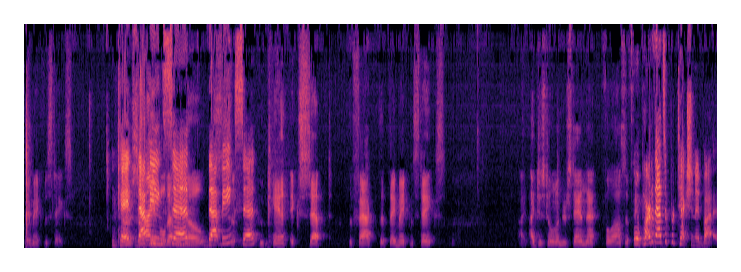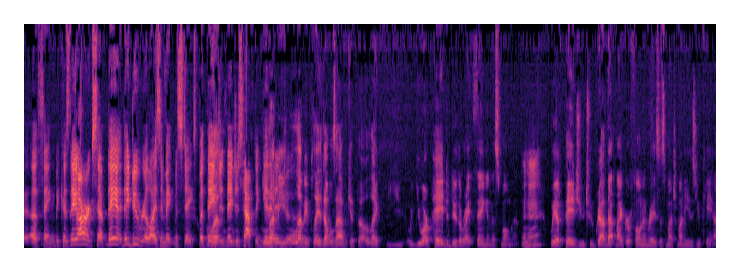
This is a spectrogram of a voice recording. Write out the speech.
they make mistakes. Okay, that being people that said, that being so- said, Who can't accept the fact that they make mistakes. I, I just don't understand that philosophy. well, part of that's a protection advi- uh, thing because they are accept they they do realize they make mistakes, but they Let- ju- they just have to get let it me into. let me play devil's advocate though. Like you, you are paid to do the right thing in this moment. hmm We have paid you to grab that microphone and raise as much money as you can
